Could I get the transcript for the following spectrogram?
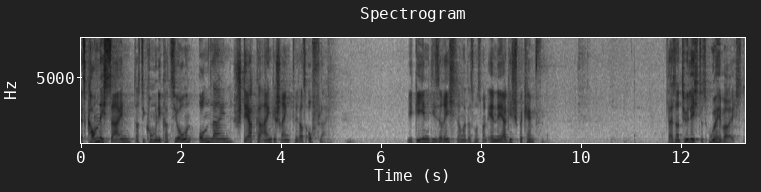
Es kann nicht sein, dass die Kommunikation online stärker eingeschränkt wird als offline. Wir gehen in diese Richtung und das muss man energisch bekämpfen. Das ist natürlich das Urheberrecht,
